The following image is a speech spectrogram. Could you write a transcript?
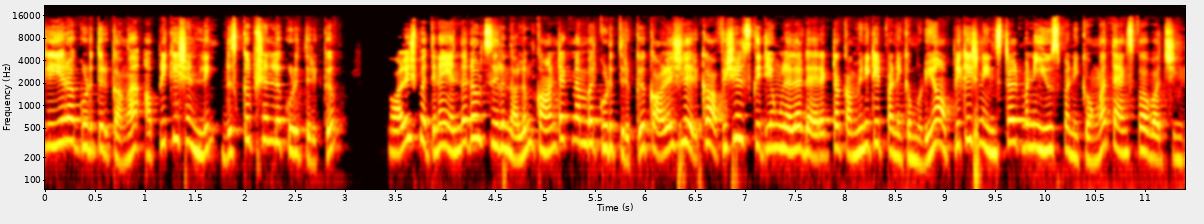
கிளியராக கொடுத்துருக்காங்க. அப்ளிகேஷன் லிங்க் டிஸ்கிரிப்ஷனில் கொடுத்துருக்கு. காலேஜ் பற்றின எந்த டவுட்ஸ் இருந்தாலும் காண்டாக்ட் நம்பர் கொடுத்துருக்கு. காலேஜில் இருக்க அஃபிஷியல்ஸ் கிட்டே உங்களால் டைரெக்டாக கம்யூனிகேட் பண்ணிக்க முடியும். அப்ளிகேஷன் இன்ஸ்டால் பண்ணி யூஸ் பண்ணிக்கோங்க. தேங்க்ஸ் ஃபார் வாட்சிங்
